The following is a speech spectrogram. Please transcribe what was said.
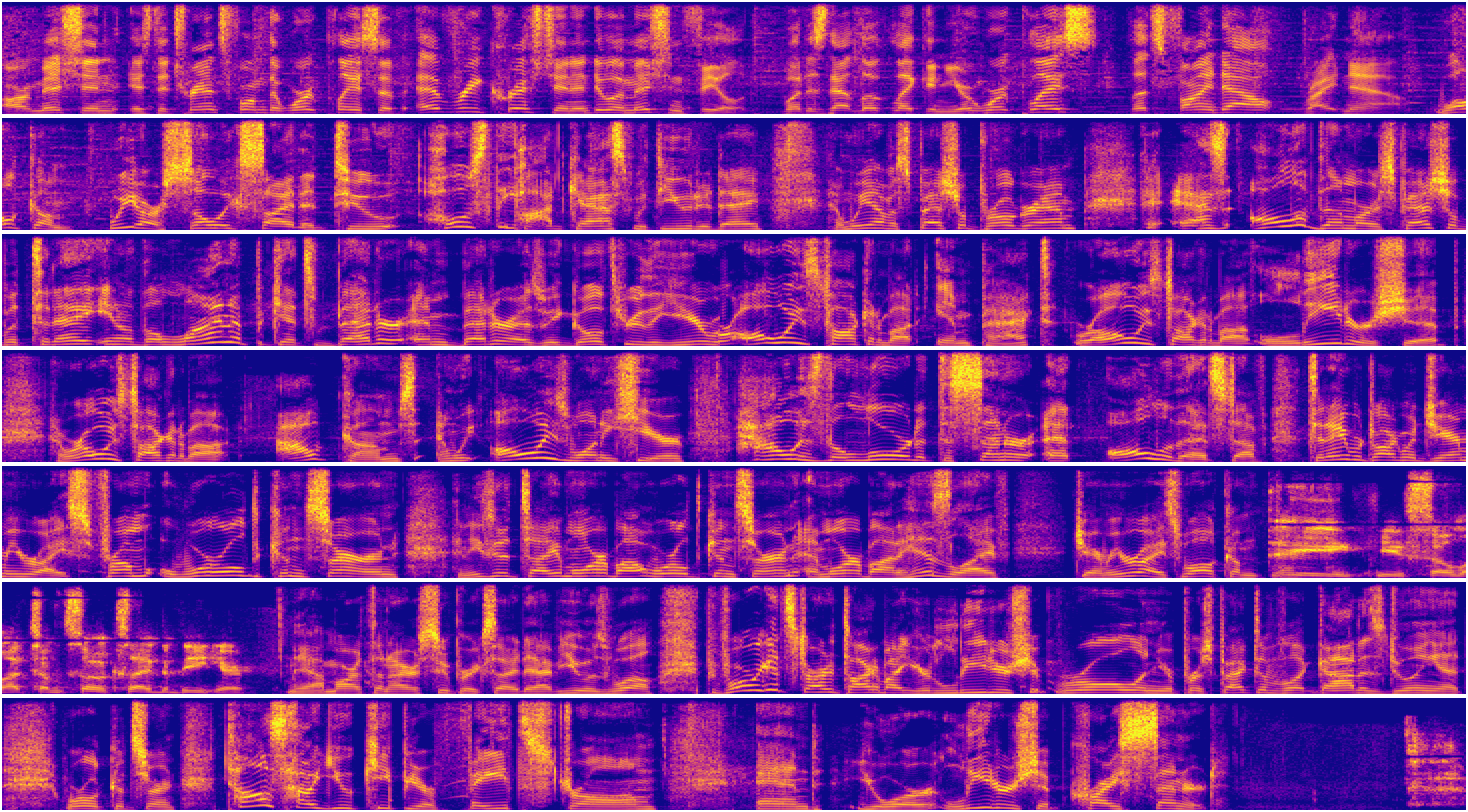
Our mission is to transform the workplace of every Christian into a mission field. What does that look like in your workplace? Let's find out right now. Welcome. We are so excited to host the podcast with you today, and we have a special program. As all of them are special, but today, you know, the lineup gets better and better as we go through the year. We're always talking about impact, we're always talking about leadership, and we're always talking about outcomes, and we always want to hear how is the Lord at the center at all of that stuff. Today, we're talking with Jeremy Reis from from World Concern, and he's going to tell you more about World Concern and more about his life. Jeremy Reis, welcome. Thank you so much. I'm so excited to be here. Yeah, Martha and I are super excited to have you as well. Before we get started talking about your leadership role and your perspective of what God is doing at World Concern, tell us how you keep your faith strong and your leadership Christ centered.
